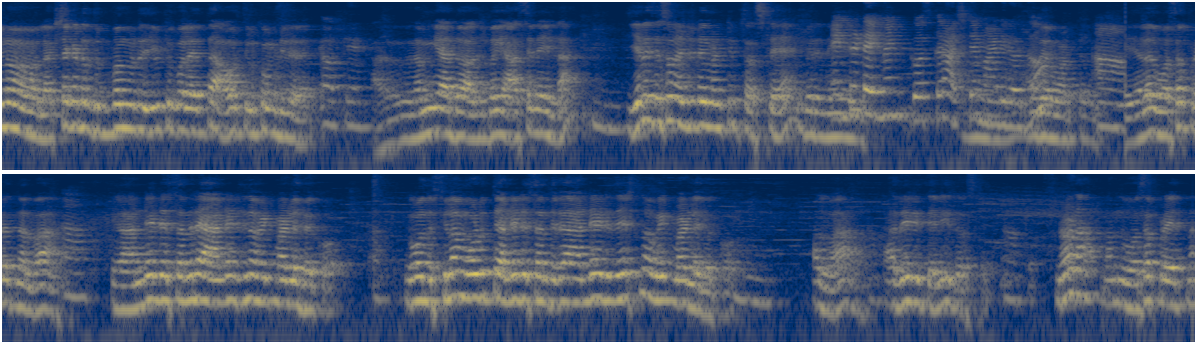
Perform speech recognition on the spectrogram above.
ಏನೋ ಲಕ್ಷ ಗಂಟೆ ದುಡ್ಡು ಬಂದ್ಬಿಟ್ಟು ಯೂಟ್ಯೂಬಲ್ಲಿ ಅಂತ ಅವ್ರು ತಿಳ್ಕೊಂಡ್ಬಿಟ್ಟಿದ್ದಾರೆ. ನಮಗೆ ಅದು ಅದ್ರ ಬಗ್ಗೆ ಆಸೆನೇ ಇಲ್ಲ. ಏನೋ ಜಸ್ಟ್ ಎಂಟರ್ಟೈನ್ಮೆಂಟ್ ಟಿಪ್ಸ್ ಅಷ್ಟೇ ಬೇರೆ ಎಂಟರ್ಟೈನ್ಮೆಂಟ್ ಗೋಸ್ಕರ ಅಷ್ಟೇ ಮಾಡಿರೋದು. ಎಲ್ಲ ಹೊಸ ಪ್ರಯತ್ನ ಅಲ್ವಾ? ಈಗ ಹಂಡ್ರೆಡ್ ಡೇಸ್ ಅಂದ್ರೆ ಹಂಡ್ರೆಡ್ ದಿನ ವೇಟ್ ಮಾಡಲೇಬೇಕು. ಈಗ ಒಂದು ಫಿಲಮ್ ಓಡುತ್ತೆ ಹಂಡ್ರೆಡ್ ಡೇಸ್ ಅಂತೀರ ಹಂಡ್ರೆಡ್ ಡೇಸ್ ನಾವು ವೇಟ್ ಮಾಡಲೇಬೇಕು? ಅಲ್ವಾ? ಅದೇ ರೀತಿಯಲ್ಲಿ ಇದು ಅಷ್ಟೇ. ನೋಡ ನಮ್ದು ಹೊಸ ಪ್ರಯತ್ನ.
